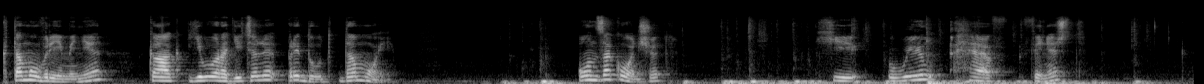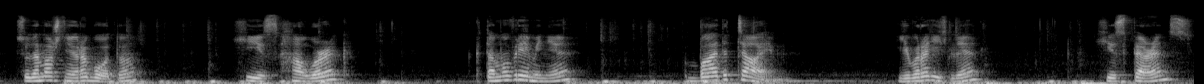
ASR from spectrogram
к тому времени, как его родители придут домой. Он закончит. He will have finished свою домашнюю работу. His homework к тому времени by the time его родители his parents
